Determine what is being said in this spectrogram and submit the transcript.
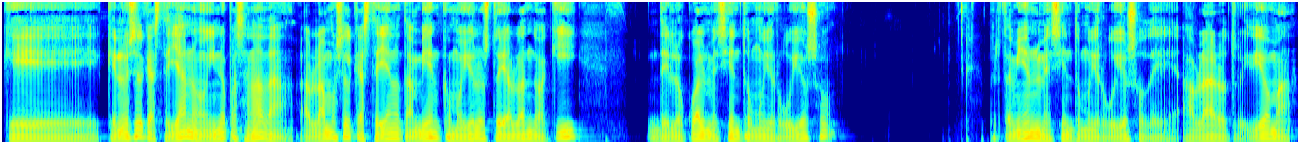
que, que no es el castellano y no pasa nada. Hablamos el castellano también como yo lo estoy hablando aquí, de lo cual me siento muy orgulloso pero también me siento muy orgulloso de hablar otro idioma,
